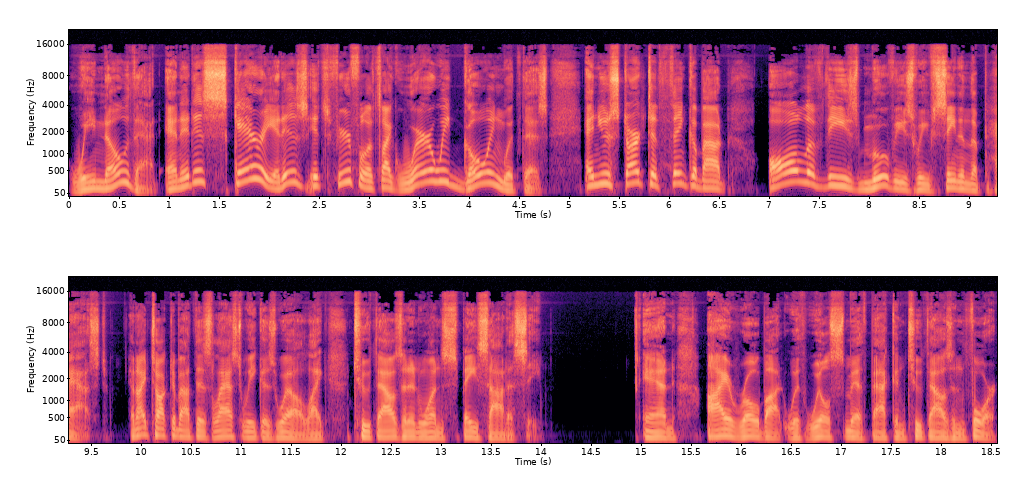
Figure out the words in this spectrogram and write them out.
We know that. And it is scary. It is it's fearful. It's like where are we going with this? And you start to think about all of these movies we've seen in the past. And I talked about this last week as well, like 2001 Space Odyssey and I Robot with Will Smith back in 2004,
